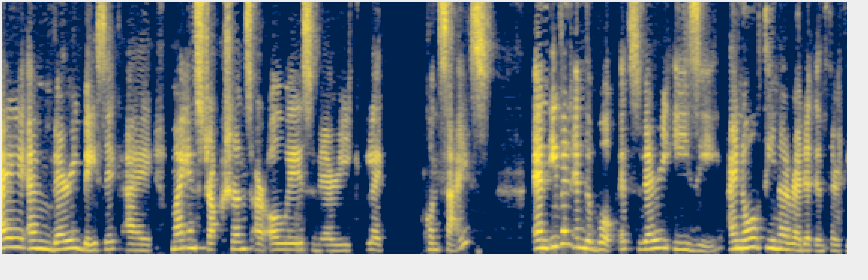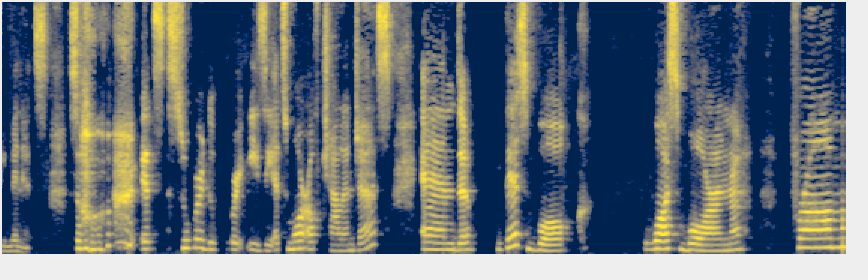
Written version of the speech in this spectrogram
I am very basic. I my instructions are always very like concise. And even in the book, it's very easy. I know Tina read it in 30 minutes. So it's super duper easy. It's more of challenges. And this book was born from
